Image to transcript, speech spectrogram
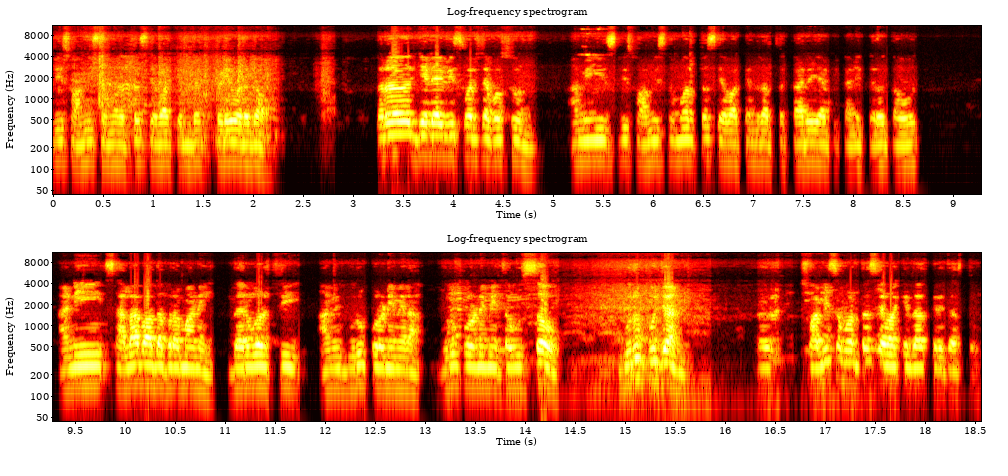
श्री स्वामी समर्थ सेवा केंद्रकडे वडगाव तर गेल्या वीस वर्षापासून आम्ही श्री स्वामी समर्थ सेवा केंद्राचं कार्य या ठिकाणी करत आहोत. आणि सालाबादाप्रमाणे दरवर्षी आम्ही गुरुपौर्णिमेला गुरुपौर्णिमेचा उत्सव गुरुपूजन स्वामी समर्थ सेवा केंद्रात करीत असतो.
